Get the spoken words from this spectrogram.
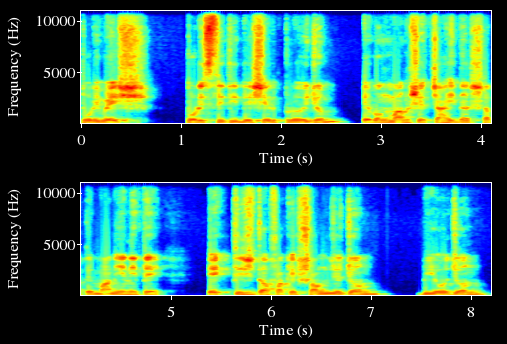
পরিবেশ, পরিস্থিতি, দেশের প্রয়োজন এবং মানুষের চাহিদার সাথে মানিয়ে নিতে একত্রিশ দফাকে সংযোজন, বিয়োজন,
